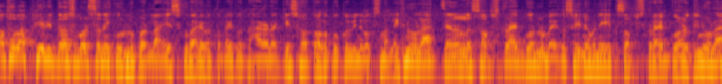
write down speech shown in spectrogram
अथवा फेरि दस वर्ष नै कुर्नु पर्ला? यसको बारेमा तपाईँको धारणा के छ? तलको कमेन्ट बक्समा लेख्नुहोला। च्यानललाई सब्सक्राइब गर्नुभएको छैन भने एक सब्सक्राइब गरिदिनु होला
